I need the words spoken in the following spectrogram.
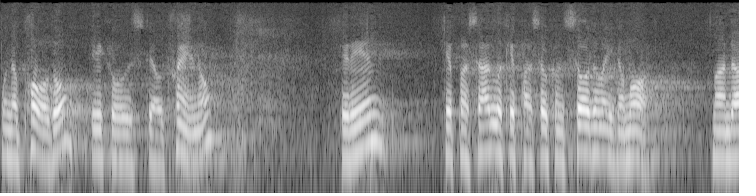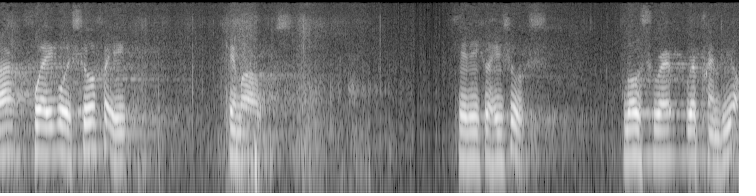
un apodo, hijos del trueno, querían que pasar lo que pasó con Sodoma y Gomorra, mandar fuego y sufre y quemarlos. ¿Qué dijo Jesús? Los reprendió.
